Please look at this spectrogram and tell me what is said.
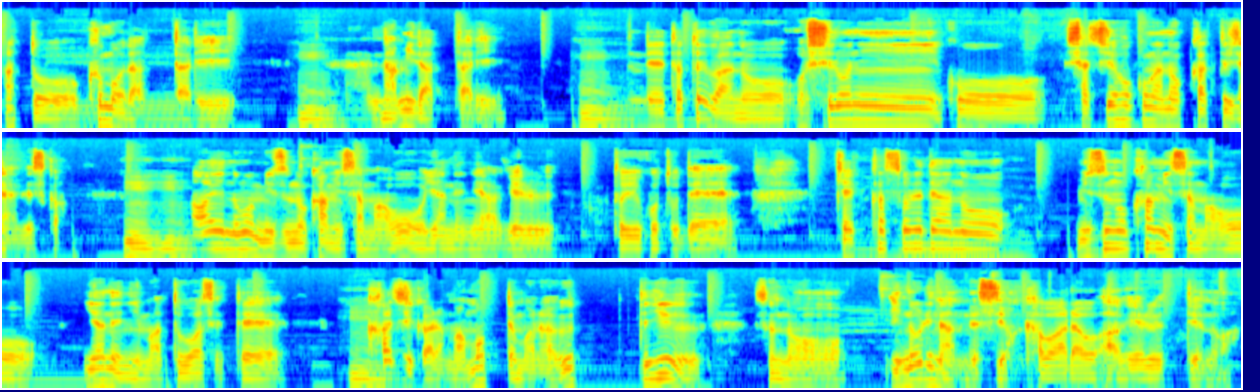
あと雲だったり、うん。波だったり。うん。で、例えばあの、お城に、こう、シャチホコが乗っかってるじゃないですか。うん。うんああいうのも水の神様を屋根にあげるということで、結果それであの、水の神様を屋根にまとわせて、うん火事から守ってもらうっていう、その、祈りなんですよ。瓦をあげるっていうのは。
